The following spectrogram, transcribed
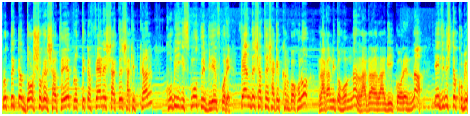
প্রত্যেকটা দর্শকের সাথে, প্রত্যেকটা ফ্যানের সাথে শাকিব খান খুবই স্মুথলি বিহেভ করে। ফ্যানদের সাথে শাকিব খান কখনো রাগান্বিত হন না, রাগারাগি করেন না। এই জিনিসটা খুবই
